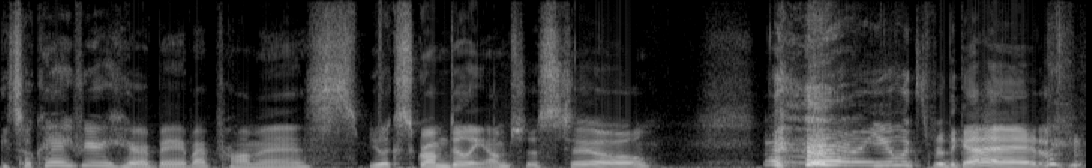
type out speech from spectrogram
It's okay if you're here, babe. I promise. You look scrumdiddlyumptious too. you look really good.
